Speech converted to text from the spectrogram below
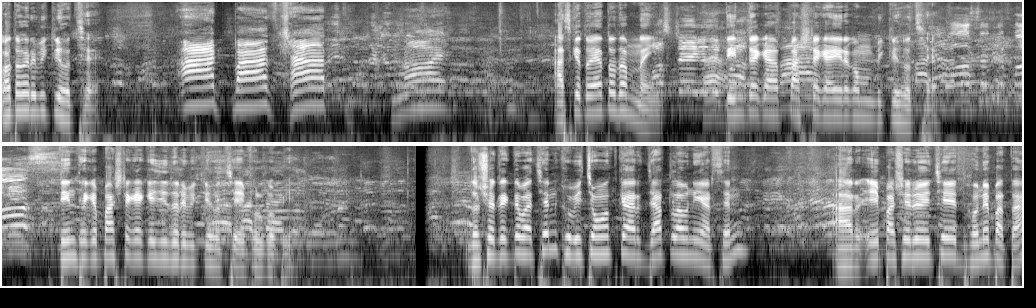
কত করে বিক্রি হচ্ছে? আট, পাঁচ, সাত, নয় আজকে তো এত দাম নাই। তিন টাকা পাঁচ টাকা এরকম বিক্রি হচ্ছে। তিন থেকে পাঁচ টাকা কেজি ধরে বিক্রি হচ্ছে এই ফুলকপি। দর্শক দেখতে পাচ্ছেন খুবই চমৎকার জাতলাও নিয়ে আসছেন। আর এই পাশে রয়েছে ধনে পাতা।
